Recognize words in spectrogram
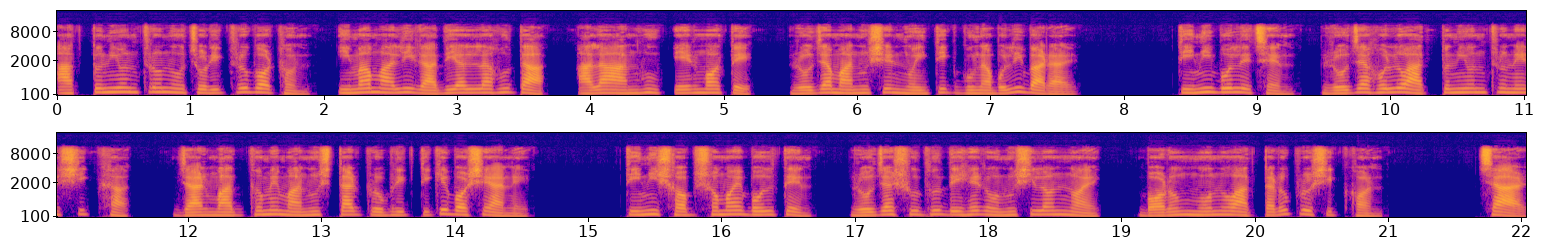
আত্মনিয়ন্ত্রণ ও চরিত্র গঠন। ইমাম আলী রাদিয়াল্লাহু তা, আলা আনহু, এর মতে, রোজা মানুষের নৈতিক গুণাবলী বাড়ায়। তিনি বলেছেন রোজা হল আত্মনিয়ন্ত্রণের শিক্ষা, যার মাধ্যমে মানুষ তার প্রবৃত্তিকে বসে আনে। তিনি সবসময় বলতেন, রোজা শুধু দেহের অনুশীলন নয়, বরং মন ও আত্মারও প্রশিক্ষণ। চার,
